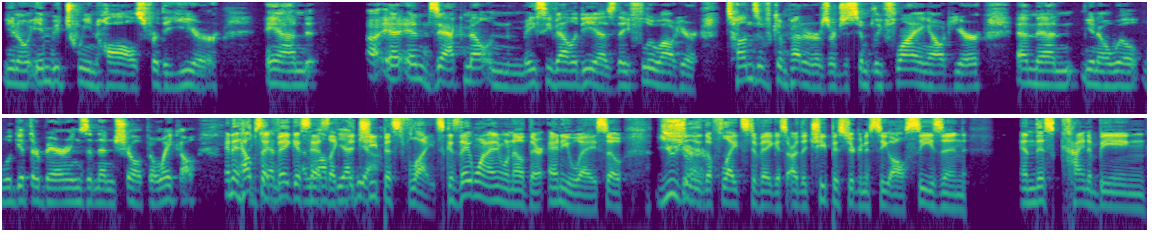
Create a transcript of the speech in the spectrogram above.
you know, in between hauls for the year. And uh, and Zach Melton, Macy Valadiaz, they flew out here. Tons of competitors are just simply flying out here, and then you know we'll we'll get their bearings and then show up in Waco. And it helps Again, that Vegas has like the, the cheapest flights because they want anyone out there anyway. So usually sure. the flights to Vegas are the cheapest you're going to see all season and this kind of being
